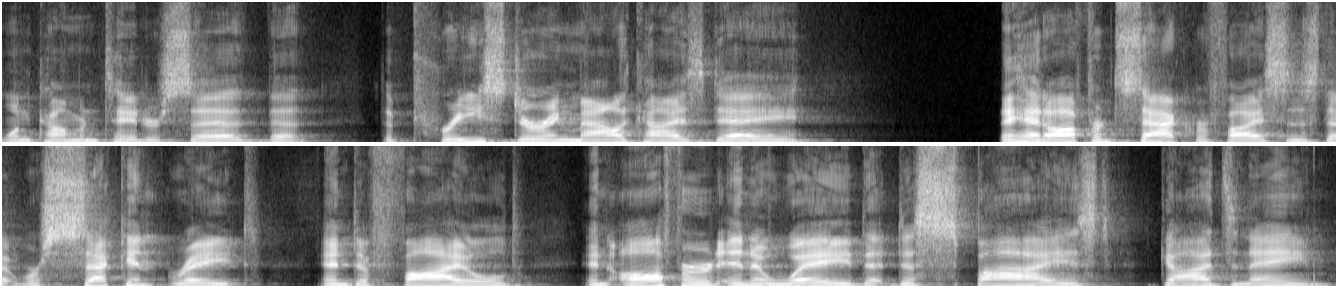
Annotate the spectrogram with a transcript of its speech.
One commentator said that the priests during Malachi's day they had offered sacrifices that were second rate and defiled and offered in a way that despised God's name.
